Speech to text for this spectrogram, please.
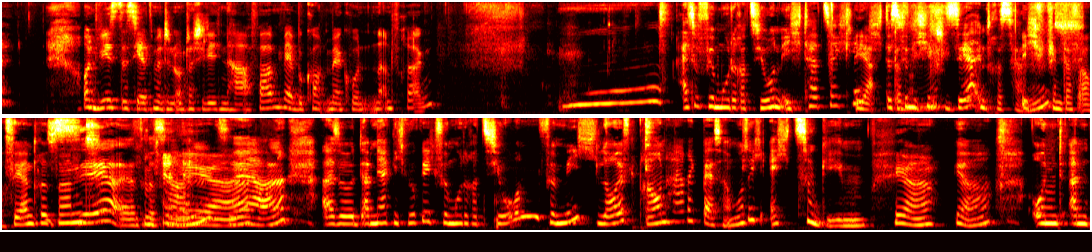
Und wie ist es jetzt mit den unterschiedlichen Haarfarben? Wer bekommt mehr Kundenanfragen? Also für Moderation ich tatsächlich. Ja, das, das finde ich sehr interessant. Ich finde das auch sehr interessant. Sehr interessant. ja. ja. Also da merke ich wirklich, für Moderation, für mich läuft braunhaarig besser, muss ich echt zugeben. Ja. Ja. Und ähm,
